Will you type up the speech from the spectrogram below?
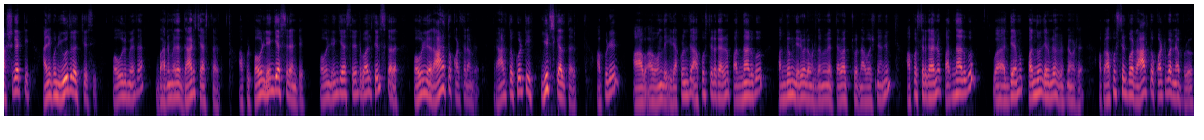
కష్టగట్టి అని కొన్ని యూదులు వచ్చేసి పౌలు మీద బర్ణ మీద దాడి చేస్తారు. అప్పుడు పౌలు ఏం చేస్తారంటే పౌలు ఏం చేస్తారంటే వాళ్ళు తెలుసు కదా పౌల్ని రాళ్ళతో కొడతారంట రాళ్ళతో కొట్టి ఈడ్చుకెళ్తారు. అప్పుడే ఉంది. ఇది ఎక్కడ ఉంది అపుస్తుల కార్యం పద్నాలుగు పంతొమ్మిది ఇరవైలో ఉంటుంది. తర్వాత చూడండి ఆ వచ్చినాన్ని అపుస్తుల కార్యం పద్నాలుగు అధ్యాయం అధ్యాయము పంతొమ్మిది ఇరవైలో ఉంటుంది అప్పుడు అపుస్తుల పో రాళ్ళతో కొట్టబడినప్పుడు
